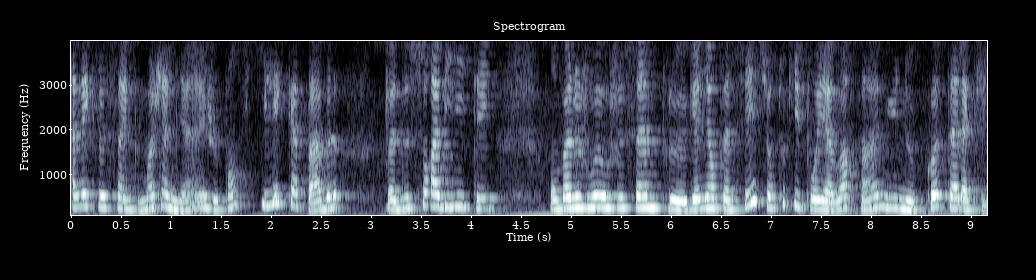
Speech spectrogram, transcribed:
avec le 5. Moi j'aime bien et je pense qu'il est capable bah, de se réhabiliter. On va le jouer au jeu simple gagnant placé, surtout qu'il pourrait y avoir quand même une cote à la clé.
